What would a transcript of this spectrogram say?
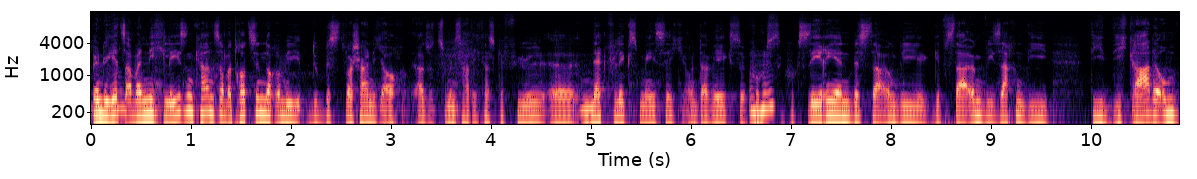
wenn du jetzt aber nicht lesen kannst, aber trotzdem noch irgendwie, du bist wahrscheinlich auch, also zumindest hatte ich das Gefühl, äh, Netflix-mäßig unterwegs, du guckst, mhm. guckst Serien, bist da irgendwie, gibt es da irgendwie Sachen, die die dich gerade um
